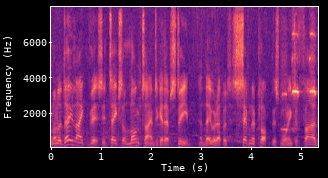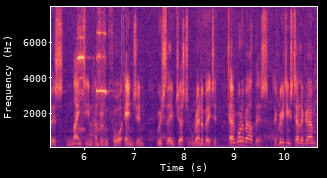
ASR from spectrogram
And on a day like this, it takes a long time to get up steam, and they were up at 7 o'clock this morning to fire this 1904 engine, which they've just renovated. And what about this? A greetings telegram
